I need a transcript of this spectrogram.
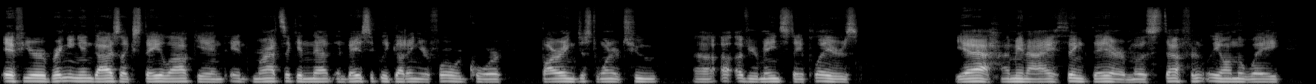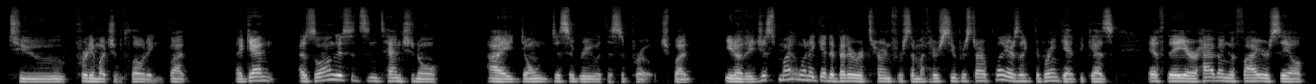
if you're bringing in guys like Stalock and and Mrazek in net, and basically gutting your forward core, barring just one or two uh, of your mainstay players, yeah, I mean, I think they are most definitely on the way to pretty much imploding. But again, as long as it's intentional, I don't disagree with this approach. But you know, they just might want to get a better return for some other superstar players like DeBrincat because if they are having a fire sale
